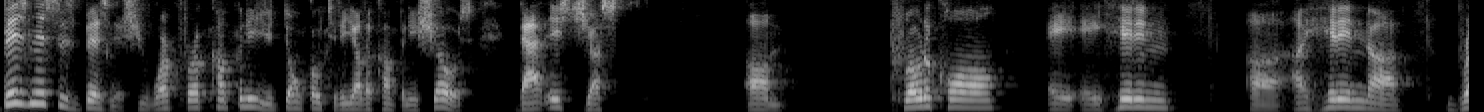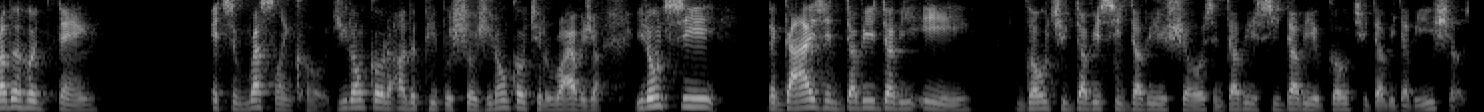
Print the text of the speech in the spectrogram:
Business is business. You work for a company, you don't go to the other company shows. That is just um, protocol, a, a hidden uh, a hidden uh, brotherhood thing. It's a wrestling code. You don't go to other people's shows. You don't go to the rival show. You don't see the guys in WWE go to WCW shows and WCW go to WWE shows.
